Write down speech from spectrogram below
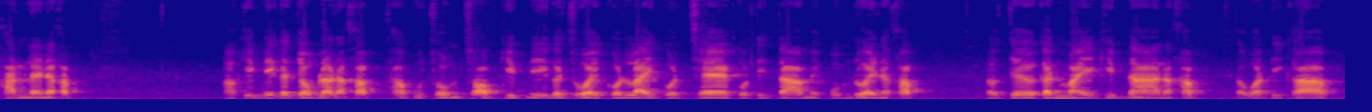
พันเลยนะครับอะคลิปนี้ก็จบแล้วนะครับ ถ้าผู้ชมชอบคลิปนี้ก็ช่วยกดไลค์กดแชร์ กดติดตามให้ผมด้วยนะครับแล้วเจอกันใหม่คลิปหน้านะครับ สวัสดีครับ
